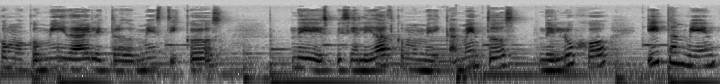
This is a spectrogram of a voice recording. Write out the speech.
como comida, electrodomésticos, de especialidad como medicamentos, de lujo y también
